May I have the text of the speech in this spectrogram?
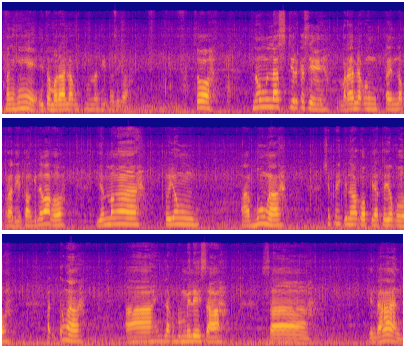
Nang hingi. Ito, marami akong panla dito. Halika. So, nung last year kasi, marami akong time na dito. Ang ginawa ko, yung mga tuyong ah, bunga, syempre kinuha ko, pinatuyo ko. At ito nga, ah, hindi na ako bumili sa sa tindahan.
